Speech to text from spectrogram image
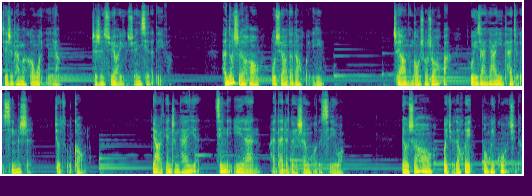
其实他们和我一样，只是需要一个宣泄的地方。很多时候不需要得到回应，只要能够说说话，吐一下压抑太久的心事，就足够了。第二天睁开眼，心里依然还带着对生活的希望。有时候会觉得会都会过去的，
